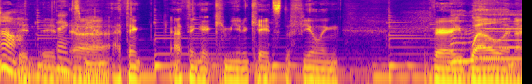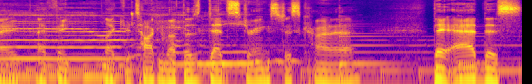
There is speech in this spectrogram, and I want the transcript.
Oh, It- it, thanks, uh, man. I think I think it communicates the feeling very well, and I I think like you're talking about those dead strings, just kind of they add this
